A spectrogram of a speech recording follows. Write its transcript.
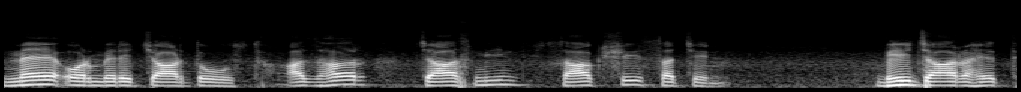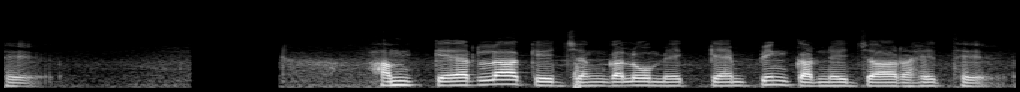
मैं और मेरे चार दोस्त, अजहर, जासमीन, साक्षी, सचिन भी जा रहे थे। हम केरला के जंगलों में कैंपिंग करने जा रहे थे।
